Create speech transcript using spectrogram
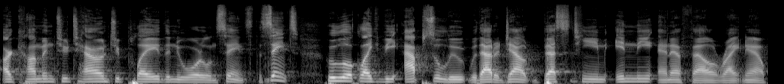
are coming to town to play the New Orleans Saints. The Saints, who look like the absolute, without a doubt, best team in the NFL right now.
